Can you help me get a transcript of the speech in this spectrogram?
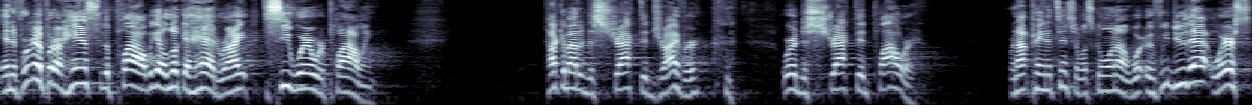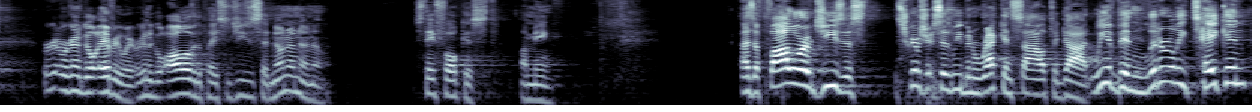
And if we're going to put our hands to the plow, we got to look ahead, right, to see where we're plowing. Talk about a distracted driver. we're a distracted plower. We're not paying attention what's going on. If we do that, where's, we're, we're going to go everywhere. We're going to go all over the place. And Jesus said, No, no, no, no. Stay focused on me. As a follower of Jesus, Scripture says we've been reconciled to God. We have been literally taken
